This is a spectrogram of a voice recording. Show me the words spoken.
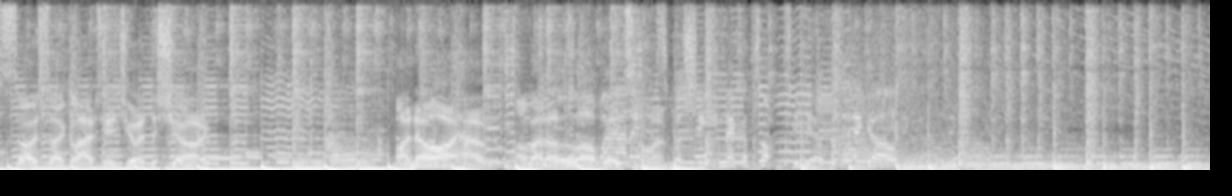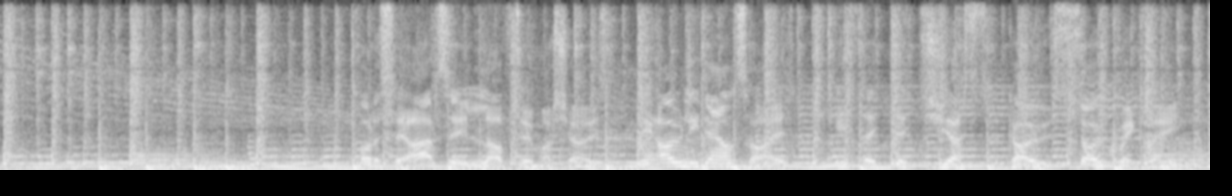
So, so glad you enjoyed the show. I know I have. I've had a lovely I got an answer time. machine that can talk to you. They go. Honestly, I absolutely love doing my shows. The only downside is they, they just go so quickly.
